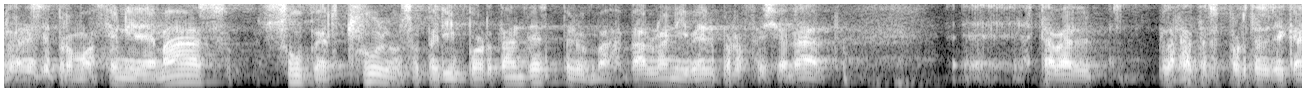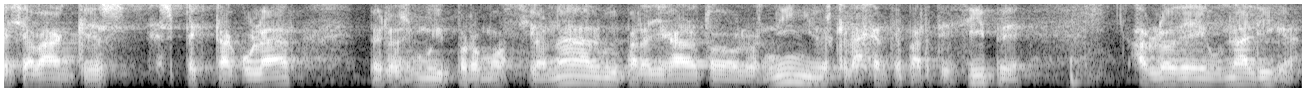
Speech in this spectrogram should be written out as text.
planes de promoción y demás, súper chulos, súper importantes, pero hablo a nivel profesional. Eh, estaba el Plaza Transportes de CaixaBank, que es espectacular, pero es muy promocional, muy para llegar a todos los niños, que la gente participe. Hablo de una liga,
